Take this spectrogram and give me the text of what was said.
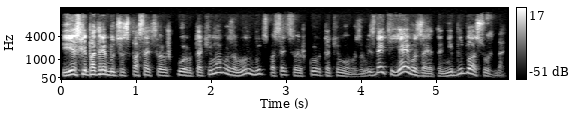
И если потребуется спасать свою шкуру таким образом, он будет спасать свою шкуру таким образом. И знаете, я его за это не буду осуждать.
